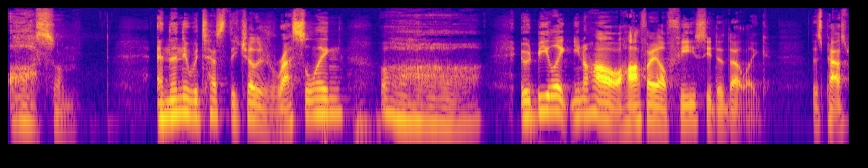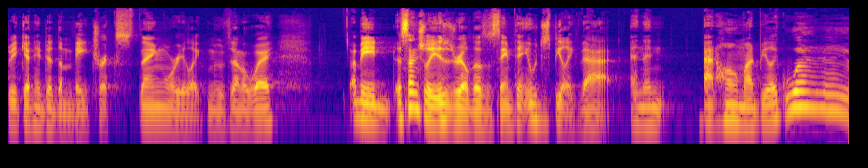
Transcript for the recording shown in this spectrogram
awesome. And then they would test each other's wrestling. Oh, it would be like you know how Rafael Fiziev he did that like this past weekend. He did the Matrix thing where he like moves out of the way. I mean, essentially Israel does the same thing. It would just be like that, and then at home I'd be like, way,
